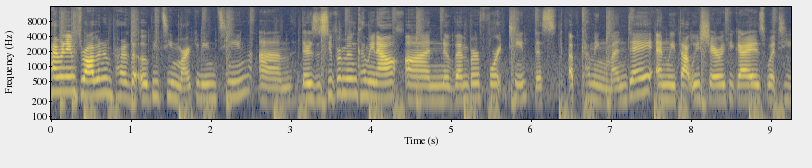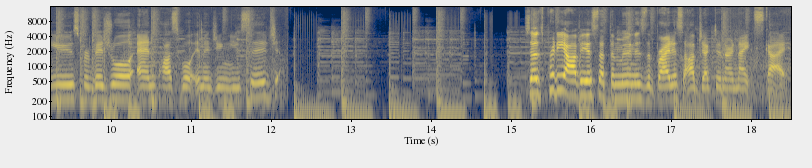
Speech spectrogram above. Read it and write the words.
Hi, my name's Robyn. I'm part of the OPT marketing team. Um, there's a supermoon coming out on November 14th, this upcoming Monday, and we thought we'd share with you guys what to use for visual and possible imaging usage. So it's pretty obvious that the moon is the brightest object in our night sky.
